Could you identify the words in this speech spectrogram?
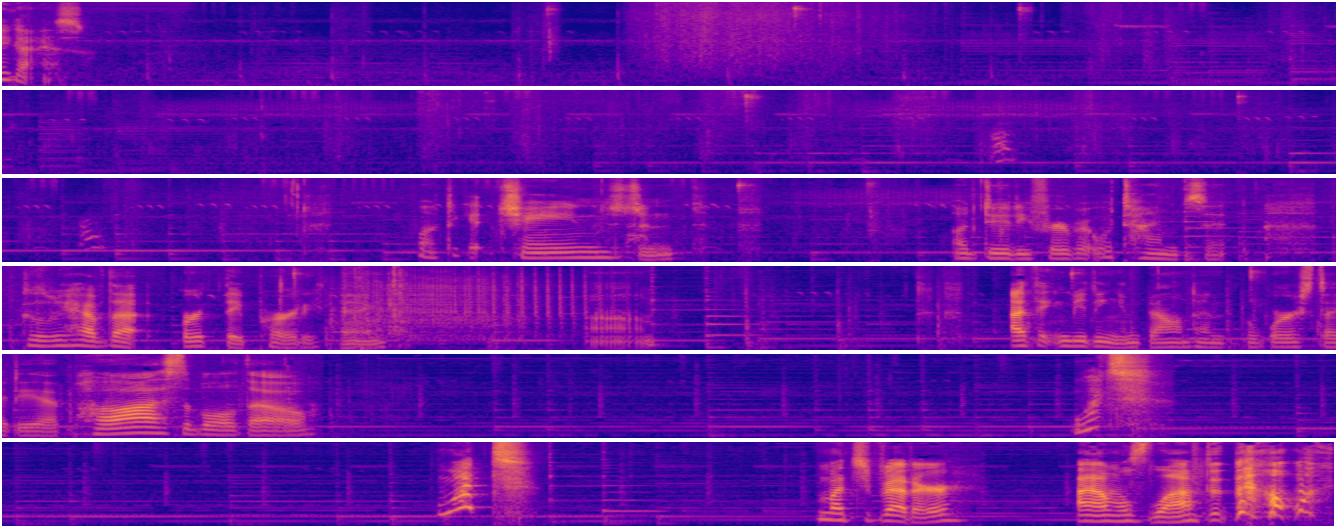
Hey guys. I'll have to get changed and a duty for a bit. What time is it? Because we have that birthday party thing. Um, I think meeting in Valentine is the worst idea possible, though. Much better. I almost laughed at that one.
